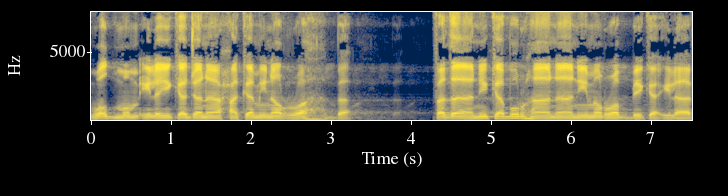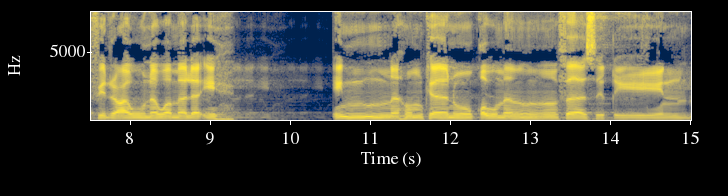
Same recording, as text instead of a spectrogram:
واضمم إليك جناحك من الرهب. فذلك برهانان من ربك إلى فرعون وملئه. إنهم كانوا قوما فاسقين.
